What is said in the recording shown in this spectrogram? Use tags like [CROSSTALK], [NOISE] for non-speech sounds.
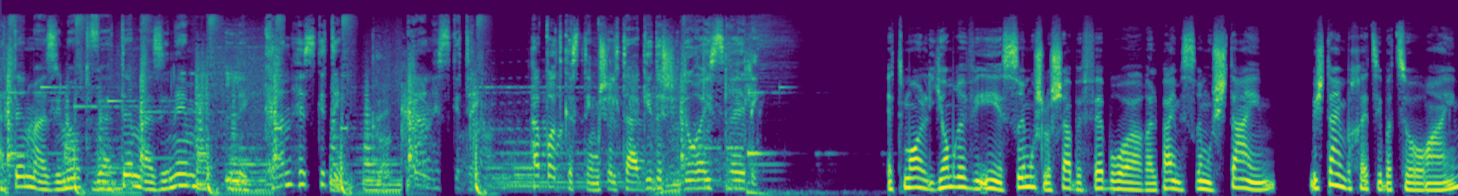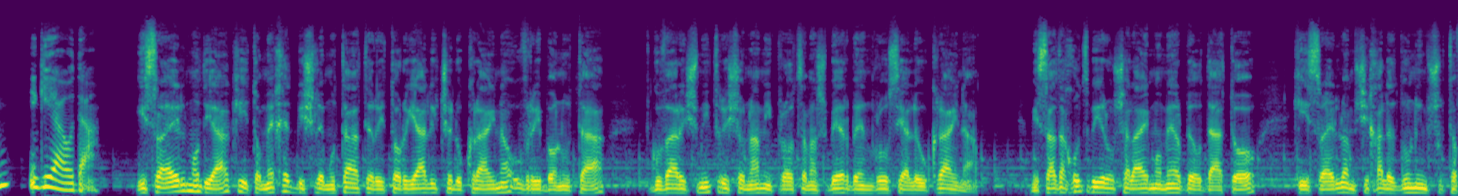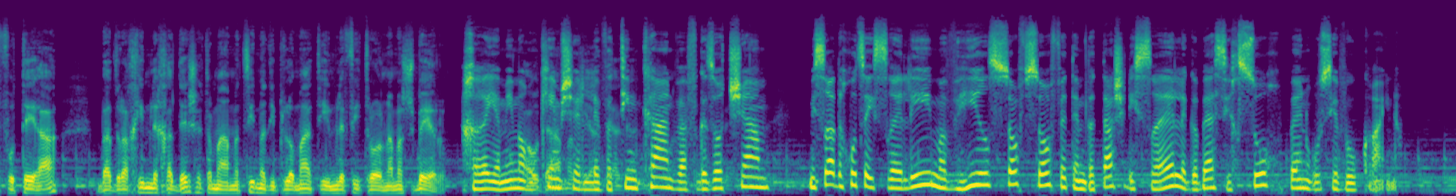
אתן מאזינות ואתם מאזינים לכאן הסכתים. כאן הסכתים, הפודקאסטים של תאגיד השידור הישראלי. אתמול, יום רביעי, 23 בפברואר 2022, בשתיים וחצי בצהריים, הגיעה ההודעה. ישראל מודיעה כי היא תומכת בשלמותה הטריטוריאלית של אוקראינה ובריבונותה, תגובה רשמית ראשונה מפרוץ המשבר בין רוסיה לאוקראינה. משרד החוץ בירושלים אומר בהודעתו כי ישראל ממשיכה לדון עם שותפותיה בדרכים לחדש את המאמצים הדיפלומטיים לפתרון המשבר. אחרי ימים ארוכים של לבטים כאן והפגזות שם, משרד החוץ הישראלי מבהיר סוף סוף את עמדתה של ישראל לגבי הסכסוך בין רוסיה ואוקראינה.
